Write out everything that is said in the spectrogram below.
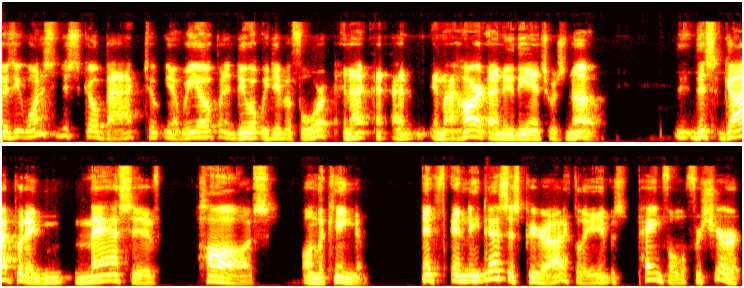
Does He want us to just go back to you know reopen and do what we did before? And I, I in my heart, I knew the answer was no. This God put a massive pause on the kingdom, and and He does this periodically. It was painful for sure,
